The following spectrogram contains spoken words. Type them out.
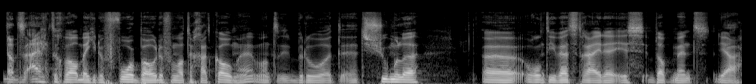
Dat is eigenlijk toch wel een beetje de voorbode van wat er gaat komen. Hè? Want ik bedoel, het, het uh, rond die wedstrijden is op dat moment ja,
